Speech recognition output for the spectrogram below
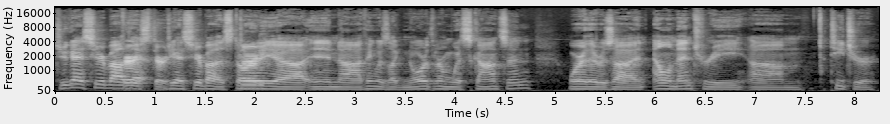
Did you guys hear about Very that? sturdy. Did you guys hear about a story uh, in uh, I think it was like northern Wisconsin where there was uh, an elementary um, teacher,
